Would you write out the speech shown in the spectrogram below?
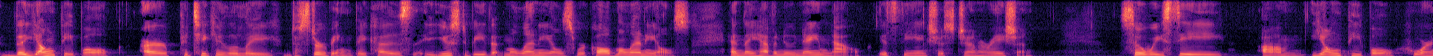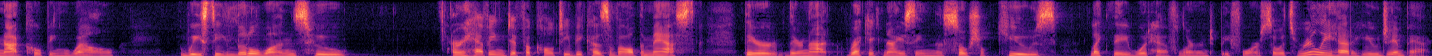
The young people are particularly disturbing because it used to be that millennials were called millennials, and they have a new name now. It's the anxious generation. So we see um, young people who are not coping well. We see little ones who are having difficulty because of all the masks. They're, they're not recognizing the social cues like they would have learned before. So it's really had a huge impact.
